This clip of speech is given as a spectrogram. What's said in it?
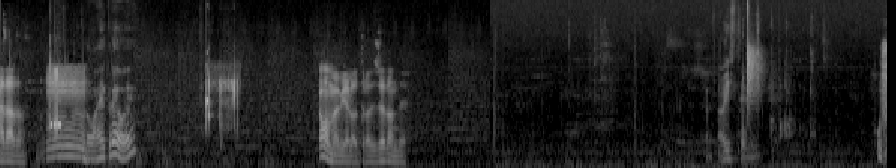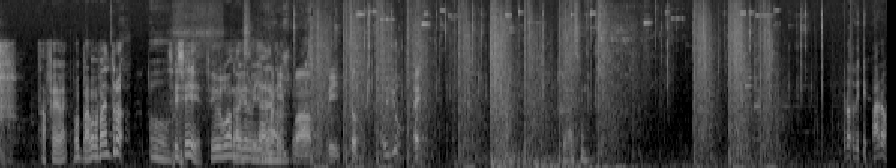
ha dado. Mm, Lo bajé, creo, ¿eh? ¿Cómo me vio el otro? ¿Desde dónde? ¿Oíste? Uf, está feo, ¿eh? Uy, ¿Vamos para adentro? Sí, sí, sigo jugando aquí el Villadentro. Mi papito. Eh, ¿Qué hacen? disparo.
